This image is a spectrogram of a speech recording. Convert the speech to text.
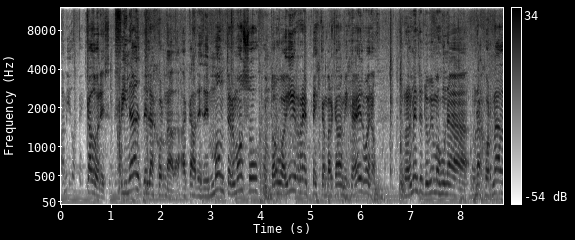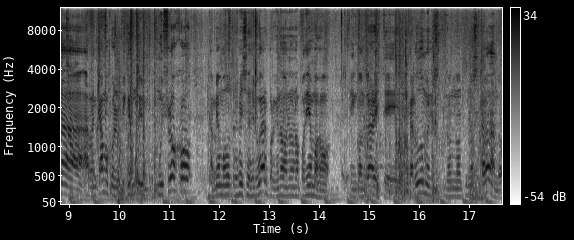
Amigos pescadores, final de la jornada. Acá desde Monte Hermoso, junto a Hugo Aguirre, Pesca Embarcada Mijael. Bueno, realmente tuvimos una, una jornada, arrancamos con el pique muy, muy flojo, cambiamos dos o tres veces de lugar porque no, no, no podíamos encontrar este cardumen, no, no- no- se estaba dando.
